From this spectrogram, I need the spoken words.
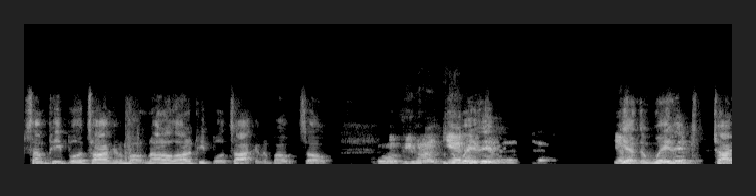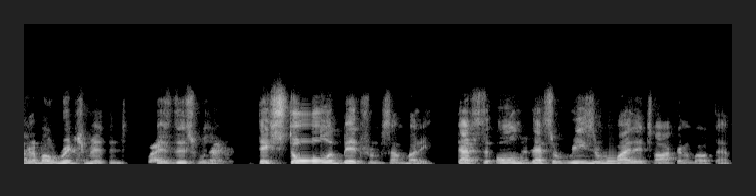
some people are talking about, not a lot of people are talking about. So when people don't get the way they, yeah, yeah, the way they're talking about Richmond right. is this way. They stole a bid from somebody. That's the only that's the reason why they're talking about them.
